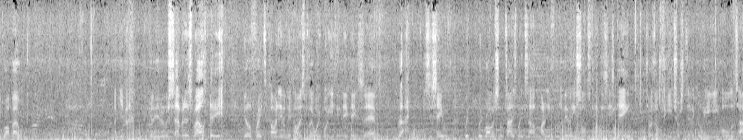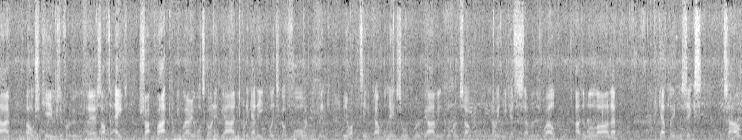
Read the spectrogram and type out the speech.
Uh, Robbo. I give, it, give him a seven as well. Feel free to comment in the comments below what, what you think they, they deserve. But it's the same with, with Robbo sometimes when he doesn't have Mane in front of him. He sort of thinks it's his game. So I don't think he trusts Divock Origi all the time. Oh, Shaqiri was in front of him in the first. After eight, track back and be wary of what's going in behind me. But again, equally to go forward and think, you know, I can take a gamble here and someone come behind me and cover him. So, you know, he, he gets a seven as well. Adam Lallana again played in the six. Sound.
